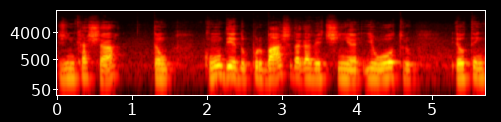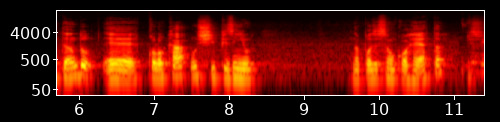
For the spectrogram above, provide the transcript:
de encaixar. Então, com um dedo por baixo da gavetinha e o outro eu tentando é, colocar o chipzinho na posição correta. Isso.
